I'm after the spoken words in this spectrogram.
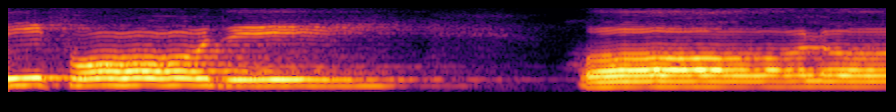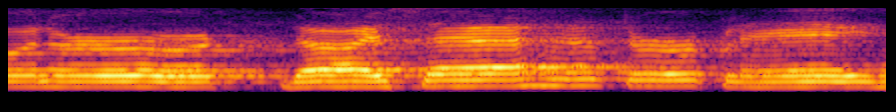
before thee. All on earth thy scepter claim.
